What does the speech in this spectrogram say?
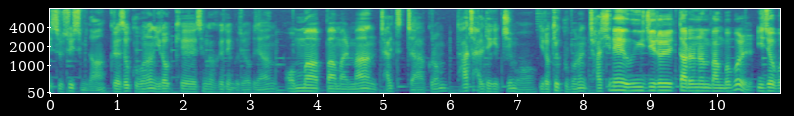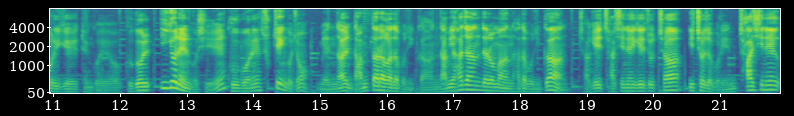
있을 수 있습니다. 그래서 9번은 이렇게 생각하게 된 거죠. 그냥 엄마 아빠 말만 잘 듣자. 그럼 다 잘 되겠지 뭐. 이렇게 9번은 자신의 의지를 따르는 방법을 잊어버리게 된 거예요. 그걸 이겨내는 것이 9번의 숙제인 거죠. 맨날 남 따라가다 보니까 남이 하자는 대로만 하다 보니까 자기 자신에게조차 잊혀져 버린 자신의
